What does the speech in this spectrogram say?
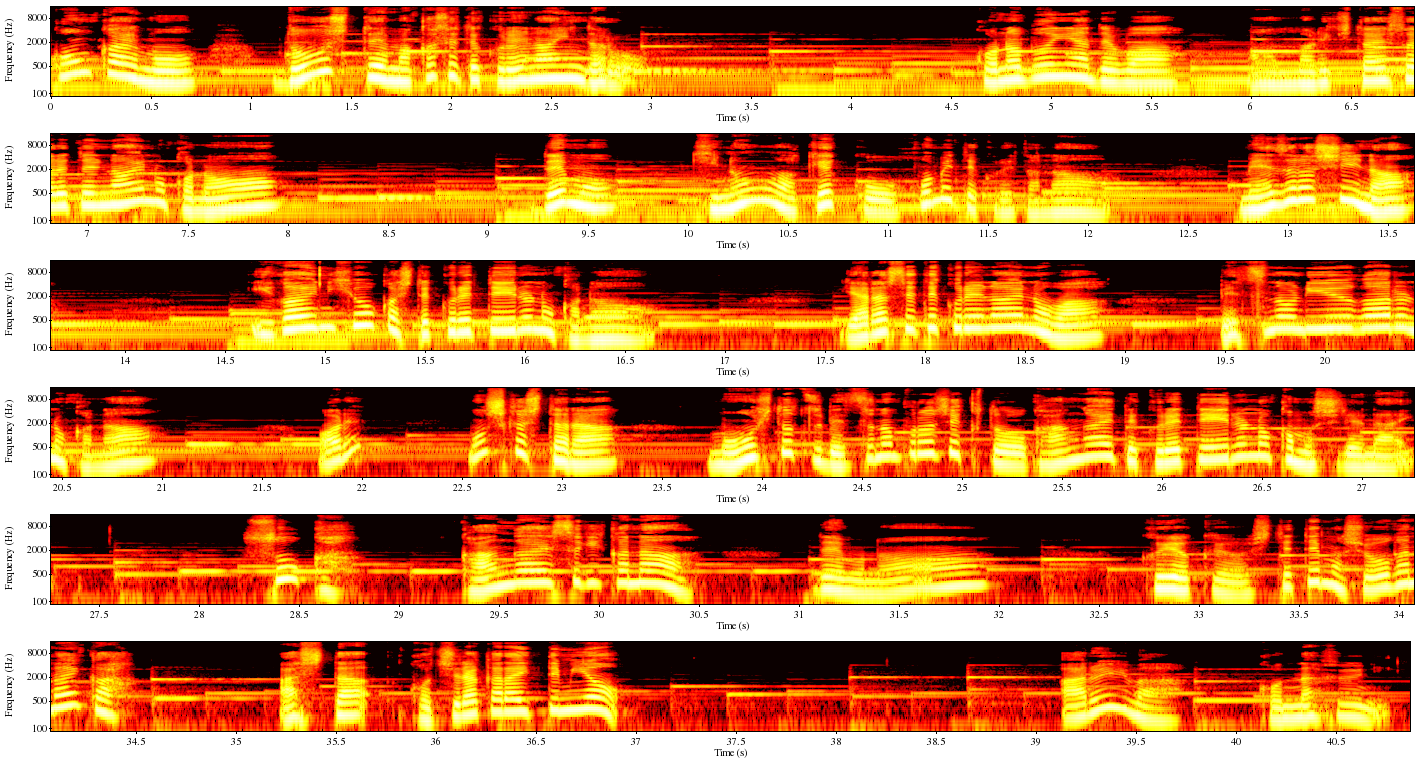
今回もどうして任せてくれないんだろう？この分野ではあんまり期待されていないのかな？でも昨日は結構褒めてくれたな。珍しいな。意外に評価してくれているのかな。やらせてくれないのは別の理由があるのかな。あれ？もしかしたらもう一つ別のプロジェクトを考えてくれているのかもしれない。そうか。考えすぎかな。でもなくよくよしててもしょうがないか。明日こちらから行ってみよう。あるいはこんな風に。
